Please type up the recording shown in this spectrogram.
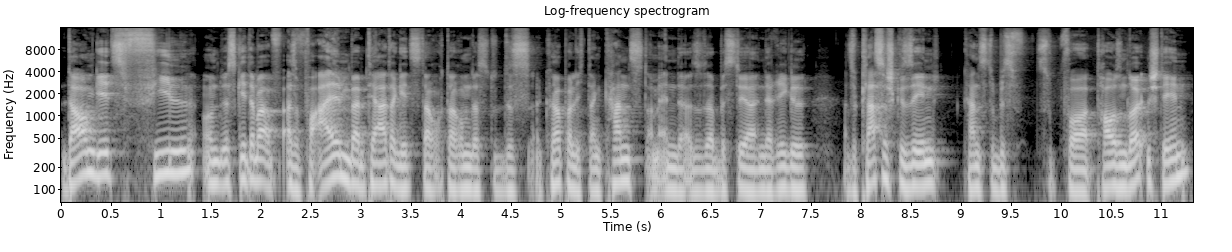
darum geht es viel und es geht aber, also vor allem beim Theater geht es auch darum, dass du das körperlich dann kannst am Ende. Also da bist du ja in der Regel, also klassisch gesehen, kannst du bis zu, vor tausend Leuten stehen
